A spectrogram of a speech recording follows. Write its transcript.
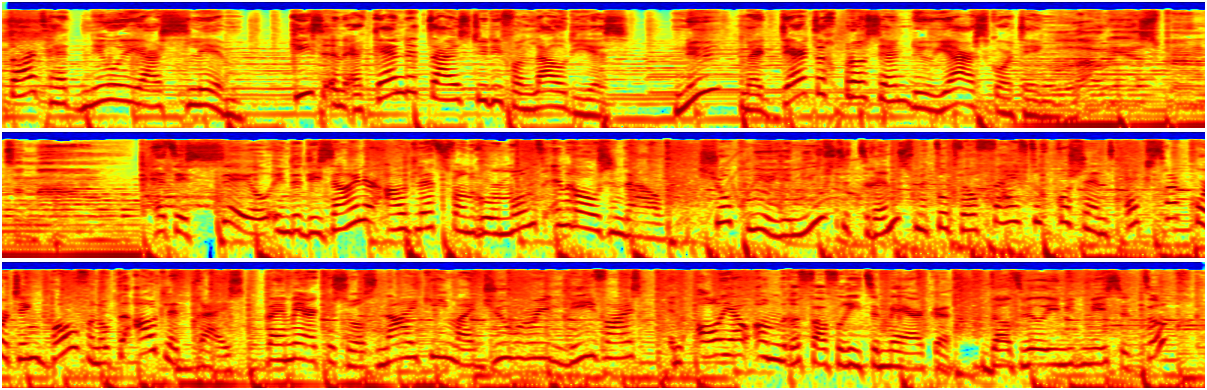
Start het nieuwe jaar slim. Kies een erkende thuisstudie van Laudius. Nu met 30% nieuwjaarskorting. Het is sale in de designer outlets van Roermond en Roosendaal. Shop nu je nieuwste trends met tot wel 50% extra korting bovenop de outletprijs. Bij merken zoals Nike, My Jewelry, Levi's en al jouw andere favoriete merken. Dat wil je niet missen, toch?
